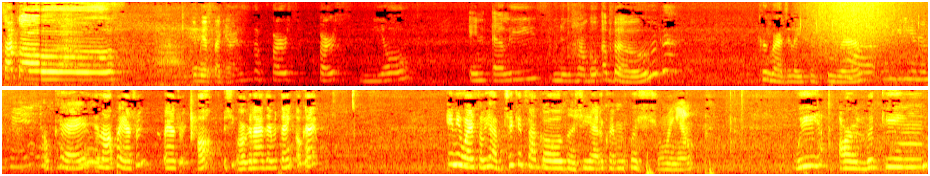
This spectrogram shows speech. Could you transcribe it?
tacos. Give me a second. This is the first, first meal in Ellie's new humble abode. Congratulations to them. Okay, in our pantry, pantry. Oh, she organized everything. Okay. Anyway, so we have chicken tacos, and she had a craving for shrimp. We are looking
